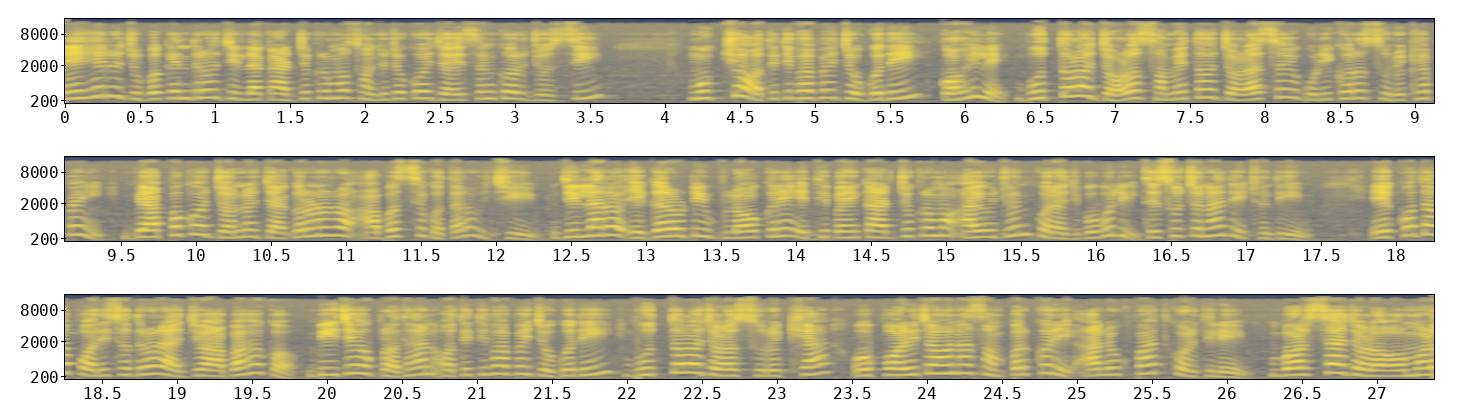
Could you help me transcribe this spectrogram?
ନେହେରୁ ଯୁବକେନ୍ଦ୍ର ଜିଲ୍ଲା କାର୍ଯ୍ୟକ୍ରମ ସଂଯୋଜକ ଜୟଶଙ୍କର ଯୋଶୀ ମୁଖ୍ୟ ଅତିଥି ଭାବେ ଯୋଗଦେଇ କହିଲେ ଭୂତଳ ଜଳ ସମେତ ଜଳାଶୟ ଗୁଡ଼ିକର ସୁରକ୍ଷା ପାଇଁ ବ୍ୟାପକ ଜନଜାଗରଣର ଆବଶ୍ୟକତା ରହିଛି। ଜିଲ୍ଲାର ଏଗାରଟି ବ୍ଲକରେ ଏଥିପାଇଁ କାର୍ଯ୍ୟକ୍ରମ ଆୟୋଜନ କରାଯିବ ବୋଲି ସେ ସୂଚନା ଦେଇଛନ୍ତି। একতা পরিষদর রাজ্য আবাহক বিজয় প্রধান অতিথি ভাবে যোগদে ভূতল জল সুরক্ষা ও পরিচালনা সম্পর্কের আলোকপাত করে বর্ষা জল অমল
